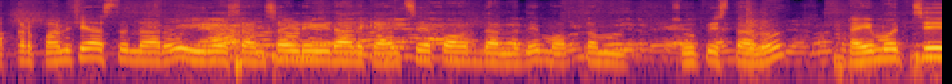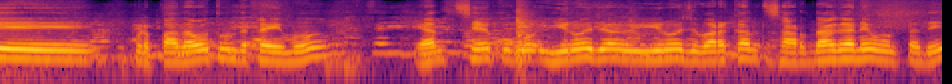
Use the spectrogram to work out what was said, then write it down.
అక్కడ పని చేస్తున్నారు. ఈరోజు సన్సైడ్ వేయడానికి ఎంతసేపు అవుద్ది అన్నది మొత్తం చూపిస్తాను. టైం వచ్చి ఇప్పుడు పది అవుతుంది టైము ఎంతసేపు ఈరోజు ఈరోజు వరకు అంత సరదాగానే ఉంటుంది.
